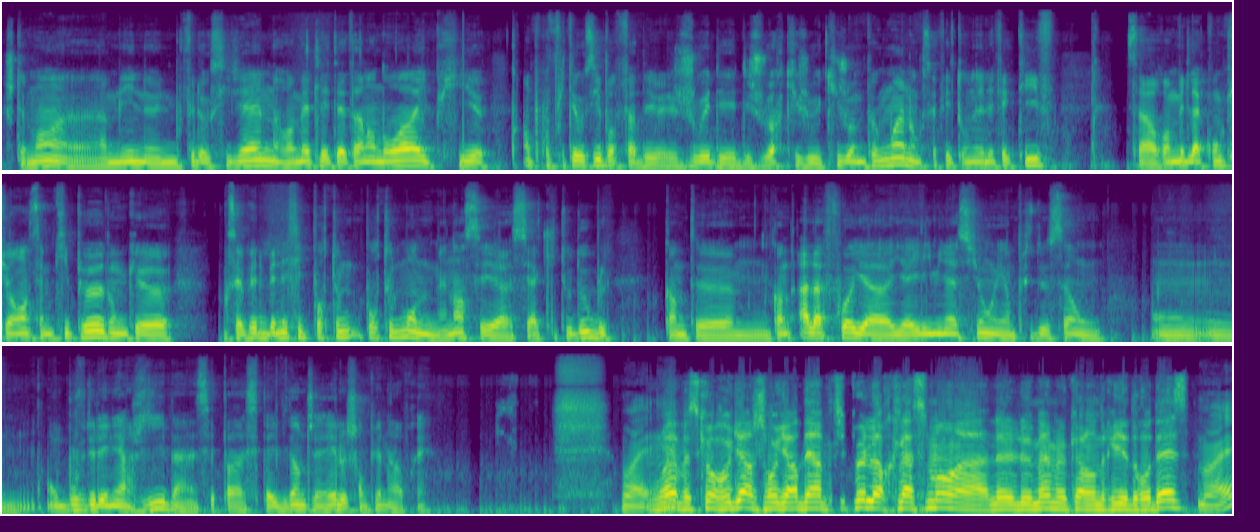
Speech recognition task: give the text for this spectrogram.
justement euh, amener une, bouffée d'oxygène, remettre les têtes à l'endroit et puis en profiter aussi pour faire jouer des, joueurs qui jouent, un peu moins. Donc ça fait tourner l'effectif, ça remet de la concurrence un petit peu. Donc, ça peut être bénéfique pour tout, pour tout le monde. Maintenant, c'est à qui tout double. Quand, à la fois il y a, élimination et en plus de ça, on, on, bouffe de l'énergie, ben, c'est pas, pas évident de gérer le championnat après. Ouais, ouais parce que regarde, je regardais un petit peu leur classement, le, même le calendrier de Rodez. Ouais.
